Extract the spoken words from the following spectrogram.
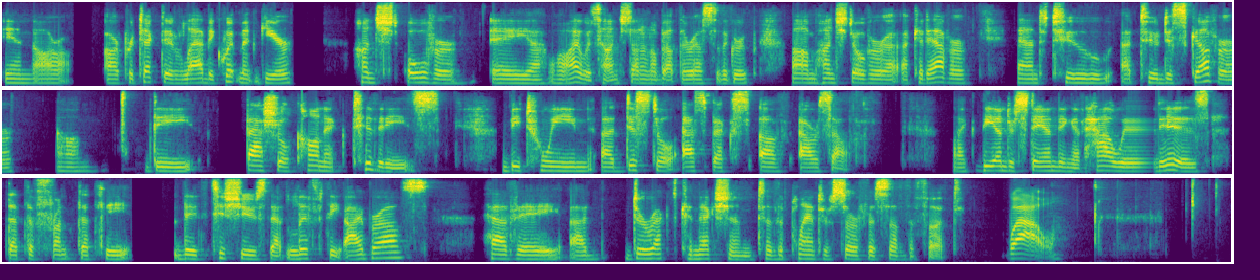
in our our protective lab equipment gear, hunched over a, uh, well, I was hunched, I don't know about the rest of the group, um, hunched over a, a, cadaver, and to, uh, to discover um, the fascial connectivities between uh, distal aspects of ourself like the understanding of how it is that the front that the the tissues that lift the eyebrows have a, a direct connection to the plantar surface of the foot. Wow.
